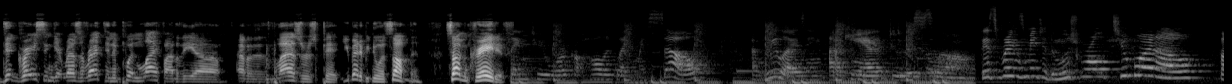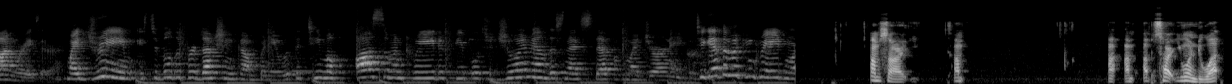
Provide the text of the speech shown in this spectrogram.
Dick Grayson get resurrected and putting life out of the uh, out of the Lazarus pit. You better be doing something, something creative. to a workaholic like myself, I'm realizing I can't do this alone. This brings me to the Moosh World 2.0 fundraiser. My dream is to build a production company with a team of awesome and creative people to join me on this next step of my journey. Together we can create more I'm sorry. I'm. I'm, I'm sorry. You want to do what?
